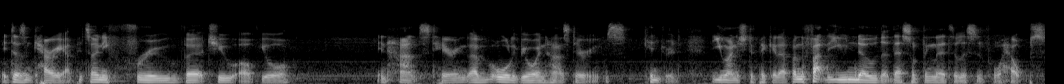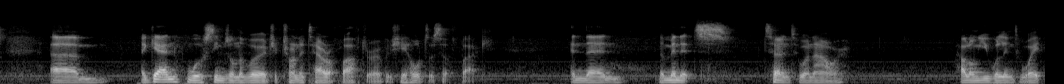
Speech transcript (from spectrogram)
it doesn't carry up. It's only through virtue of your enhanced hearing, of all of your enhanced hearings, kindred, that you manage to pick it up. And the fact that you know that there's something there to listen for helps. Um, again, Will seems on the verge of trying to tear off after her, but she holds herself back. And then the minutes turn to an hour. How long are you willing to wait?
